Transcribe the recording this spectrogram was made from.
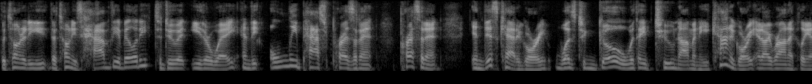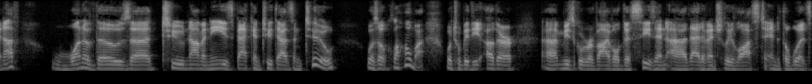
The Tony the Tonys have the ability to do it either way, and the only past president precedent in this category was to go with a two nominee category. And ironically enough, one of those uh, two nominees back in 2002 was Oklahoma, which will be the other uh, musical revival this season uh, that eventually lost to Into the Woods.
